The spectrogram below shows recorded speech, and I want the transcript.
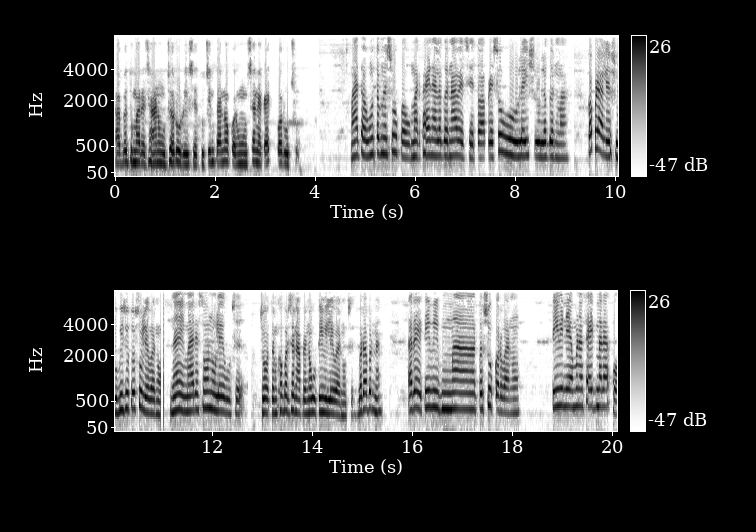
આ બધું મારે જાણવું જરૂરી છે. તું ચિંતા ન કર હું છે ને કંઈક કરું છું. માતા હું તમને શું કહું? મારા ભાઈના લગ્ન આવે છે તો આપણે શું લઈશું લગ્નમાં? કપડા લેશું બીજું તો શું લેવાનું? નહીં મારે સોનું લેવું છે. જો તને ખબર છે ને આપણે નવું ટીવી લેવાનું છે. બરાબર ને? અરે ટીવી માં તો શું કરવાનું? ટીવી ને હમણાં સાઈડમાં રાખો.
